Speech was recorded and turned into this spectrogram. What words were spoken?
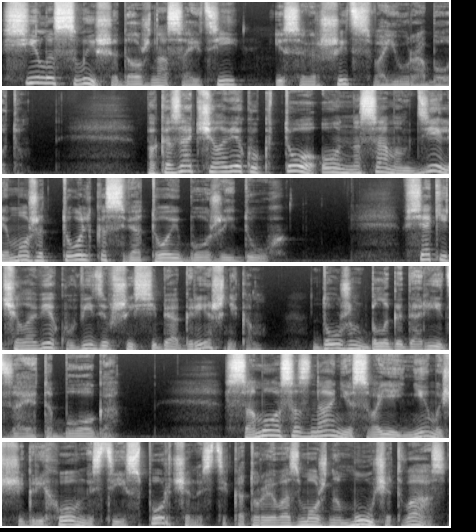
Сила свыше должна сойти и совершить свою работу. Показать человеку, кто он на самом деле, может только Святой Божий Дух. Всякий человек, увидевший себя грешником, должен благодарить за это Бога. Само осознание своей немощи, греховности и испорченности, которая, возможно, мучит вас,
